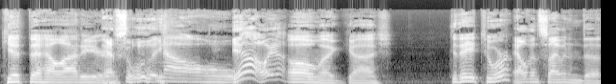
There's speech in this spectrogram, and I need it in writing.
Get the hell out of here. Absolutely. No. Yeah, oh yeah. Oh my gosh. Did they tour? Alvin, Simon, and uh,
